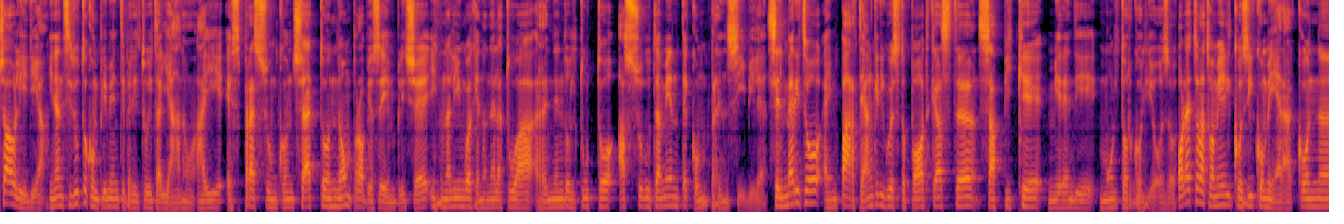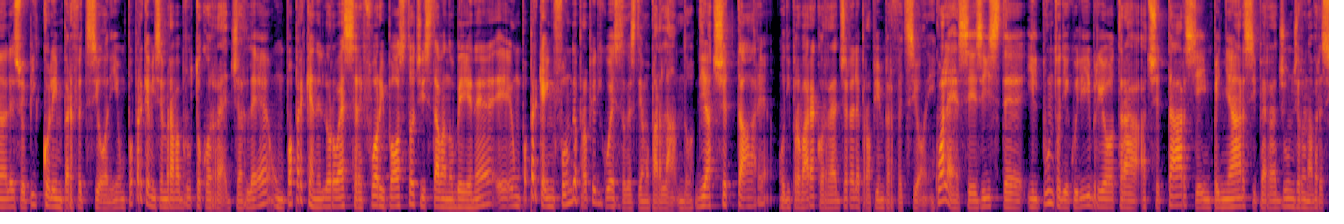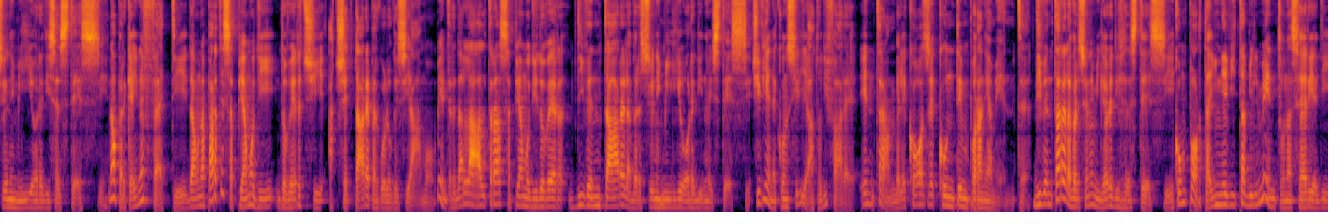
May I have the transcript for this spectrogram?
Ciao Lidia, innanzitutto complimenti per il tuo italiano, hai espresso un concetto non proprio semplice in una lingua che non è la tua, rendendo il tutto assolutamente comprensibile. Se il merito è in parte anche di questo podcast, sappi che mi rendi molto orgoglioso. Ho letto la tua mail così com'era, con le sue piccole imperfezioni, un po' perché mi sembrava brutto correggerle, un po' perché nel loro essere fuori posto ci stavano bene e un po' perché in fondo è proprio di questo che stiamo parlando parlando? Di accettare o di provare a correggere le proprie imperfezioni. Qual è, se esiste, il punto di equilibrio tra accettarsi e impegnarsi per raggiungere una versione migliore di se stessi? No, perché in effetti da una parte sappiamo di doverci accettare per quello che siamo, mentre dall'altra sappiamo di dover diventare la versione migliore di noi stessi. Ci viene consigliato di fare entrambe le cose contemporaneamente. Diventare la versione migliore di se stessi comporta inevitabilmente una serie di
